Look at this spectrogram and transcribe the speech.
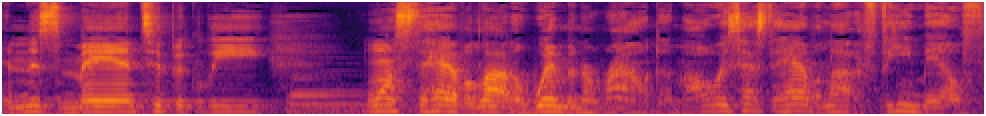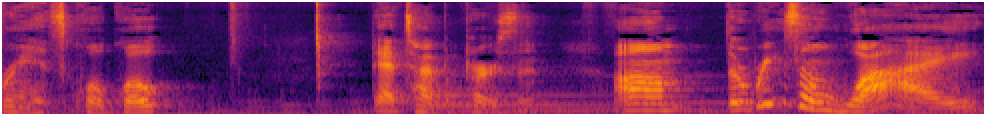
and this man typically wants to have a lot of women around him. Always has to have a lot of female friends, quote quote that type of person. Um, the reason why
